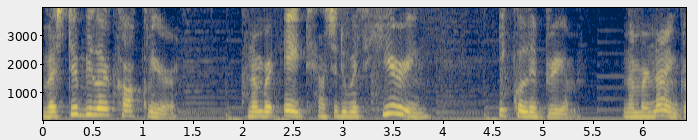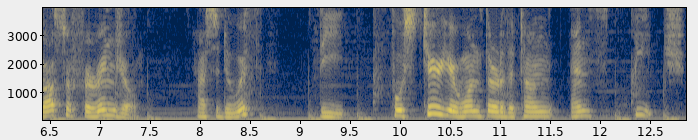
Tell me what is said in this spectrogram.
Vestibular cochlear, number eight, has to do with hearing equilibrium. Number nine, glossopharyngeal, has to do with the posterior one third of the tongue and speech.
